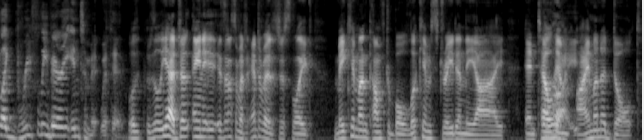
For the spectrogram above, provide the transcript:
like briefly very intimate with him Well, yeah, just I mean, it's not so much intimate. It's just like make him uncomfortable, look him straight in the eye, and tell Right. him, "I'm an adult.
